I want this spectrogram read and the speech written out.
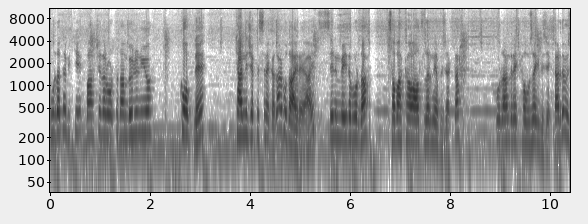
burada tabii ki bahçeler ortadan bölünüyor. Komple kendi cephesine kadar bu daireye ait. Selim Bey de burada sabah kahvaltılarını yapacaklar. Buradan direkt havuza gidecekler değil mi?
